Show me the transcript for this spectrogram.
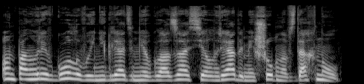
Он, понурив голову и не глядя мне в глаза, сел рядом и шумно вздохнул.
